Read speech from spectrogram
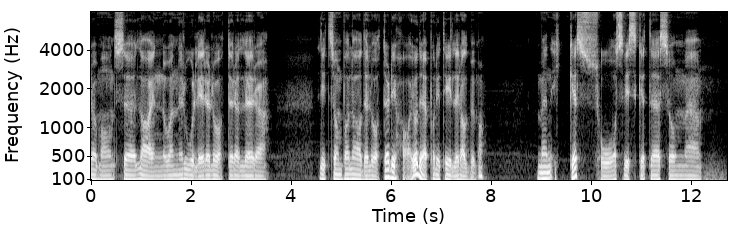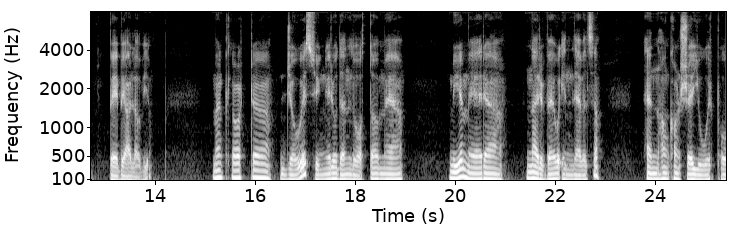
Ramones uh, la inn noen roligere låter eller uh, litt sånn balladelåter. De har jo det på de tidligere albuma. Men ikke så sviskete som uh, Baby I Love You. Men klart, uh, Joey synger jo den låta med mye mer uh, nerve og innlevelse enn han kanskje gjorde på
